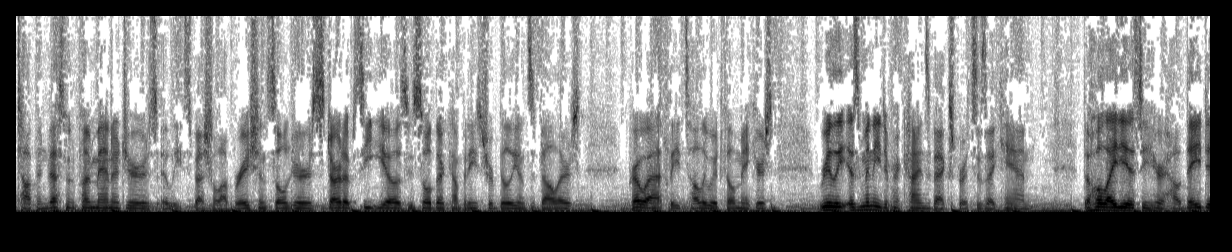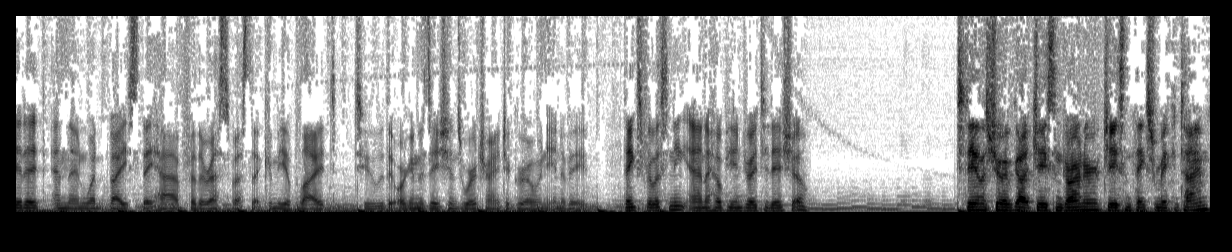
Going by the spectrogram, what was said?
top investment fund managers, elite special operations soldiers, startup CEOs who sold their companies for billions of dollars, pro athletes, Hollywood filmmakers, really as many different kinds of experts as I can. The whole idea is to hear how they did it and then what advice they have for the rest of us that can be applied to the organizations we're trying to grow and innovate. Thanks for listening, and I hope you enjoyed today's show. Today on the show, we've got Jason Garner. Jason, thanks for making time.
